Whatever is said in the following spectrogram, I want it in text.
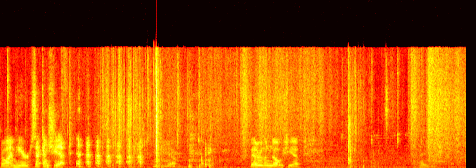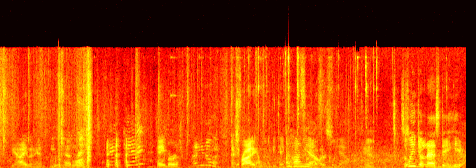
So I'm here, second shift. Better than no shift. And, yeah, I even had even had lunch. hey, Berta. How you doing? Next Friday I'm going to be taking Uh-huh, off. for- yeah. for full. Yeah. So when's your last day here?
